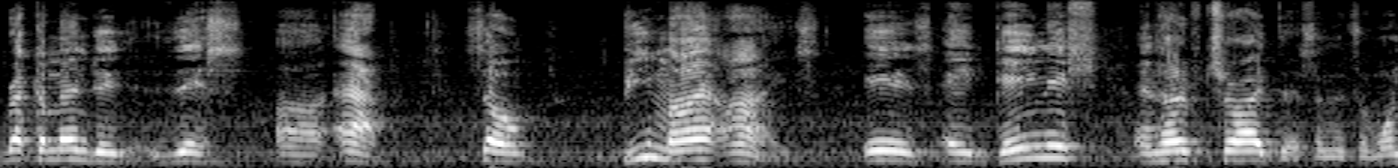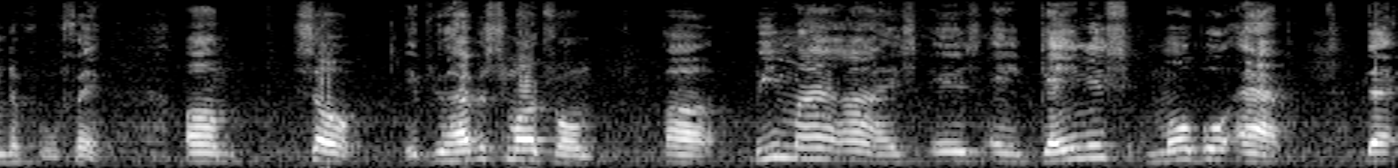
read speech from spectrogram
recommended this uh, app, so Be My Eyes is a Danish, and I've tried this, and it's a wonderful thing. Um, so if you have a smartphone, uh, Be My Eyes is a Danish mobile app that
